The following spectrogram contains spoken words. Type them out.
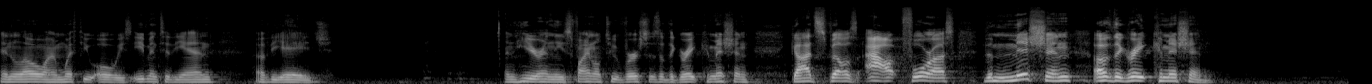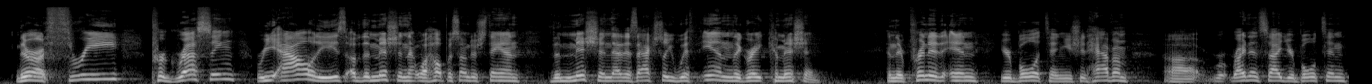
And lo, I'm with you always, even to the end of the age. And here in these final two verses of the Great Commission, God spells out for us the mission of the Great Commission. There are three progressing realities of the mission that will help us understand the mission that is actually within the Great Commission. And they're printed in your bulletin. You should have them uh, right inside your bulletin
